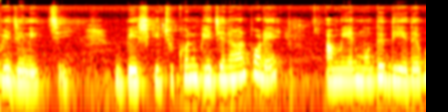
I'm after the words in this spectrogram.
ভেজে নিচ্ছি। বেশ কিছুক্ষণ ভেজে নেওয়ার পরে আমি এর মধ্যে দিয়ে দেব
